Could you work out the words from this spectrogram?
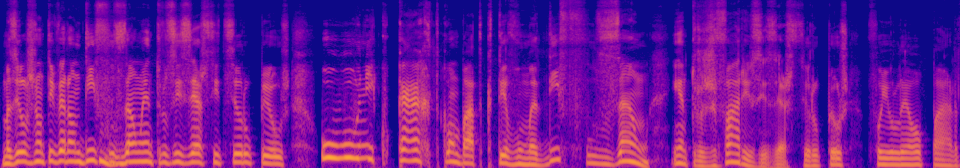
mas eles não tiveram difusão entre os exércitos europeus. O único carro de combate que teve uma difusão entre os vários exércitos europeus foi o Leopard.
